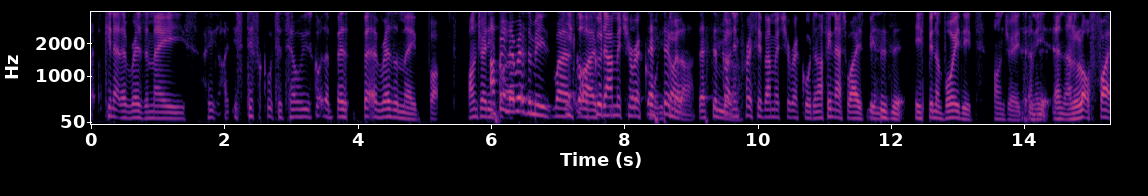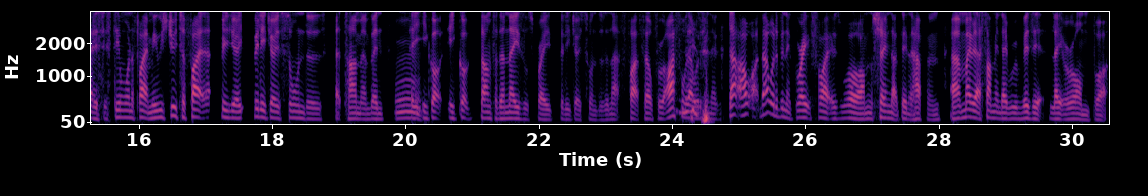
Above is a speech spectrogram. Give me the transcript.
looking at the resumes, it's difficult to tell who's got the best better resume. But Andre, I think the resumes were. he's got a good amateur record. They're He's got similar. They're He's similar. got an impressive amateur record, and I think that's why he's This been is it. he's been avoided, Andre, This and, he, and a lot of fighters just didn't want to fight him. He was due to fight Billy, Billy Joe Saunders at time, and then he, Mm. he got he got done for the nasal spray, Billy Joe Saunders, and that fight fell through. I thought that would have been a, that I- that would have been a great fight as well. I'm ashamed that didn't happen. Uh, maybe that's something they revisit later on, but.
